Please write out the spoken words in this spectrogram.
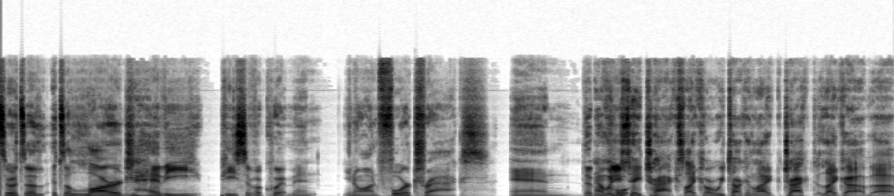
so it's a it's a large, heavy piece of equipment, you know, on four tracks, and the Now, when you say tracks, like, are we talking like track, like uh, uh,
